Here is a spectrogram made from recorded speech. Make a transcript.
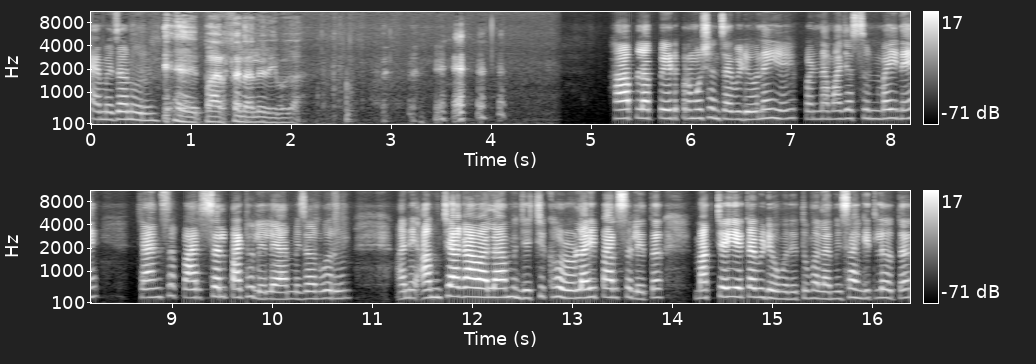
ॲमेझॉनवरून पार्सल आलेलं आहे बघा. हा आपला पेड प्रमोशनचा व्हिडिओ नाही आहे पण ना माझ्या सुनबाईने छानसं पार्सल पाठवलेलं आहे ॲमेझॉनवरून आणि आमच्या गावाला म्हणजे चिखोळलाही पार्सल येतं. मागच्याही एका व्हिडिओमध्ये तुम्हाला मी सांगितलं होतं.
